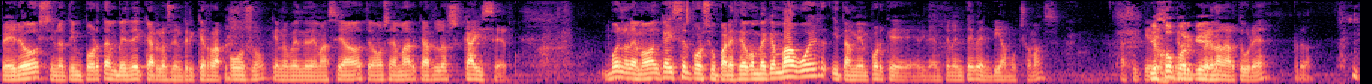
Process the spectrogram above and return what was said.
pero si no te importa, en vez de Carlos Enrique Raposo, que no vende demasiado, te vamos a llamar Carlos Kaiser. Bueno, le llamaban Kaiser por su parecido con Beckenbauer y también porque, evidentemente, vendía mucho más. Así que... Y ojo, porque- Perdón, Artur, ¿eh? Perdón.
